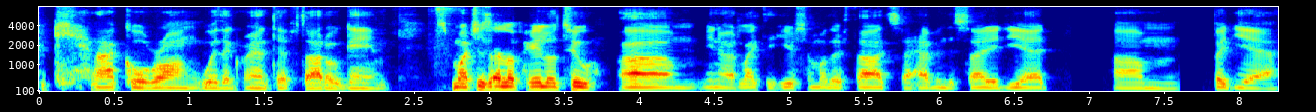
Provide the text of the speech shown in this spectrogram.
you cannot go wrong with a Grand Theft Auto game. As much as I love Halo 2, um, you know, I'd like to hear some other thoughts. I haven't decided yet. Um, but yeah,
